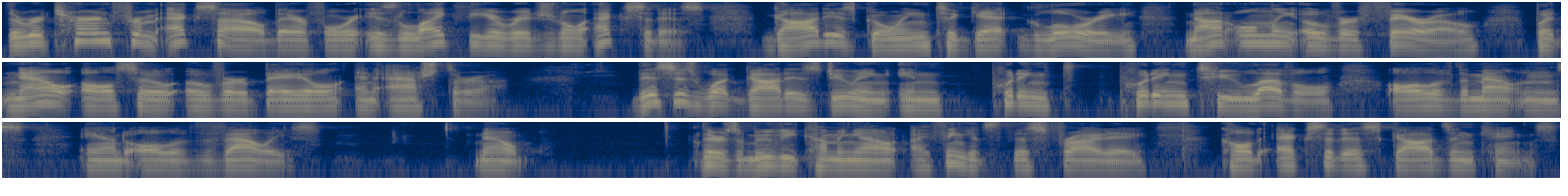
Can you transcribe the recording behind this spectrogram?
The return from exile, therefore, is like the original Exodus. God is going to get glory not only over Pharaoh, but now also over Baal and Ashtoreth. This is what God is doing in putting putting to level all of the mountains and all of the valleys. Now, there's a movie coming out, I think it's this Friday, called Exodus Gods and Kings.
